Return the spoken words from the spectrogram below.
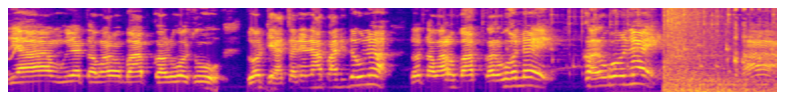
અલ્યા, હું એ તમારો બાપ કરવો છું. જો ઢેચને ના પાડી દઉં ને, તો તમારો બાપ કરવો નહીં. કરવો નહીં. હા.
